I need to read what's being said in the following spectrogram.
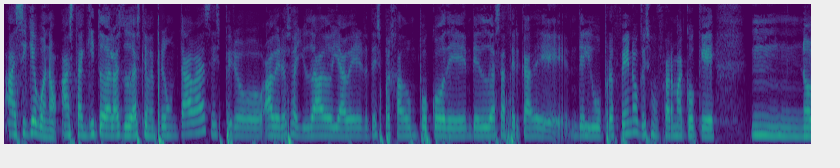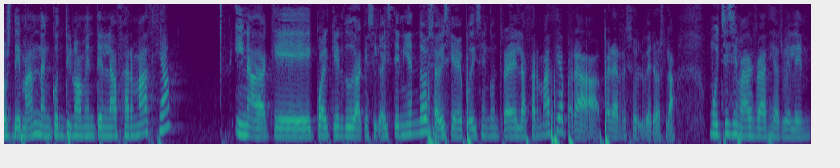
Así que bueno, hasta aquí todas las dudas que me preguntabas. Espero haberos ayudado y haber despejado un poco de, dudas acerca del ibuprofeno, que es un fármaco que mm, nos demandan continuamente en la farmacia. Y nada, que cualquier duda que sigáis teniendo, sabéis que me podéis encontrar en la farmacia para, para resolverosla. Muchísimas gracias, Belén.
